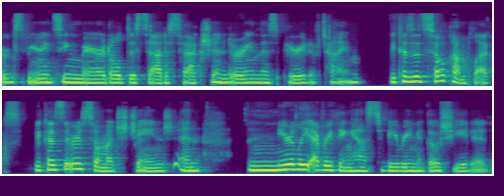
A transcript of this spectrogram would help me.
are experiencing marital dissatisfaction during this period of time because it's so complex, because there is so much change. And nearly everything has to be renegotiated.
